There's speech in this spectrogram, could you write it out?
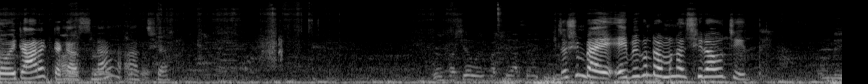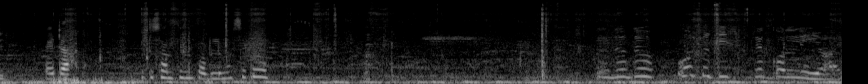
ও এটা আরেকটা গাছ না? আচ্ছা ওই পাশে ওই পাশে আছে নাকি জসিম ভাই এই বেগুনটা মনে হয় ছিঁড়া উচিত। এটা। একটু সামথিং প্রবলেম আছে তো? হয়।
